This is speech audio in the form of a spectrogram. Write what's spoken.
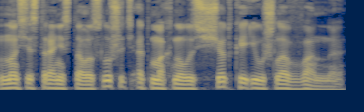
Но сестра не стала слушать, отмахнулась щеткой и ушла в ванную.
